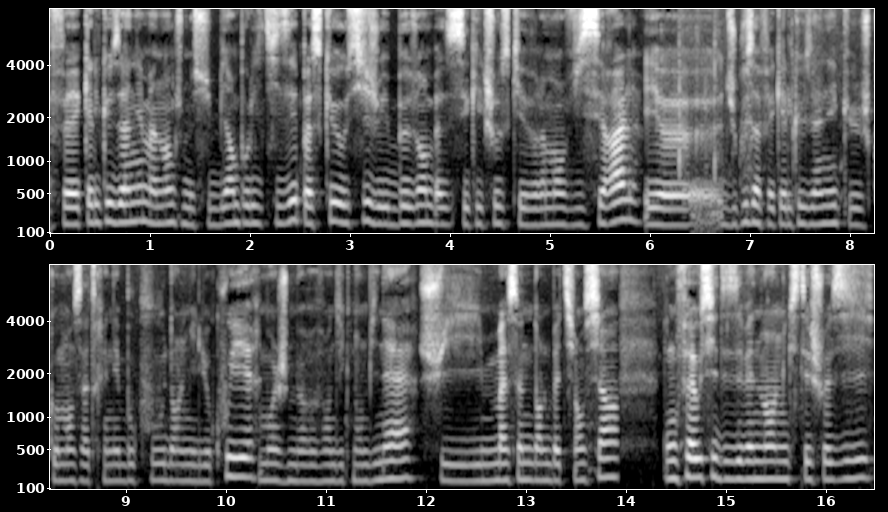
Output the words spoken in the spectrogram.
fait quelques années maintenant que je me suis bien politisée parce que aussi j'ai eu besoin, bah, c'est quelque chose qui est vraiment viscéral. Et euh, du coup, ça fait quelques années que je commence à traîner beaucoup dans le milieu queer. Moi, je me revendique non-binaire. Je suis maçonne dans le bâti ancien. On fait aussi des événements mixtes et choisis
